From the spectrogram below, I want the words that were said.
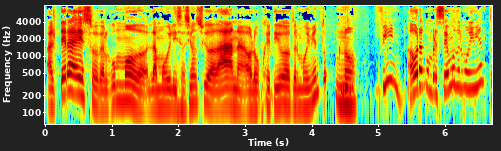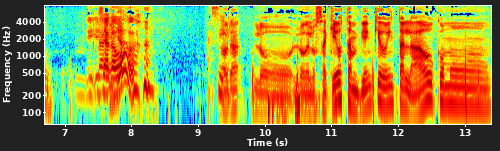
¿Altera eso de algún modo la movilización ciudadana o los objetivos del movimiento? No. Fin. Ahora conversemos del movimiento. Y, y se acabó. Sí. Ahora, lo, lo de los saqueos también quedó instalado como,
